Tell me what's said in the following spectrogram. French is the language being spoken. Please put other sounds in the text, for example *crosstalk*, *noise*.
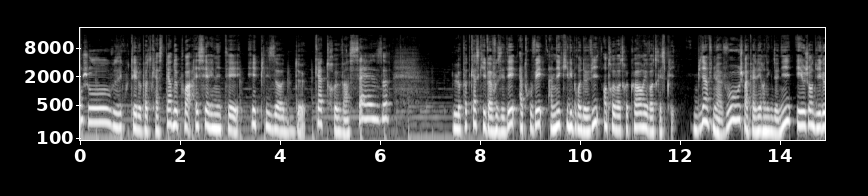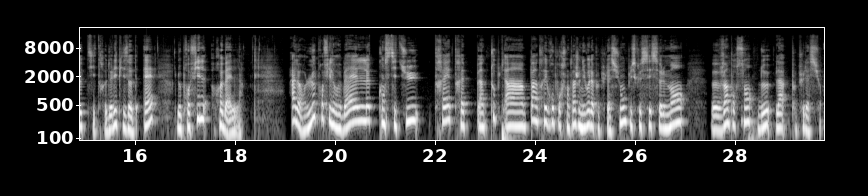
Bonjour, vous écoutez le podcast Père de poids et sérénité, épisode 96. Le podcast qui va vous aider à trouver un équilibre de vie entre votre corps et votre esprit. Bienvenue à vous, je m'appelle Véronique Denis et aujourd'hui le titre de l'épisode est Le profil rebelle. Alors, le profil rebelle constitue très très pas un très gros pourcentage au niveau de la population puisque c'est seulement 20% euh, de la population.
